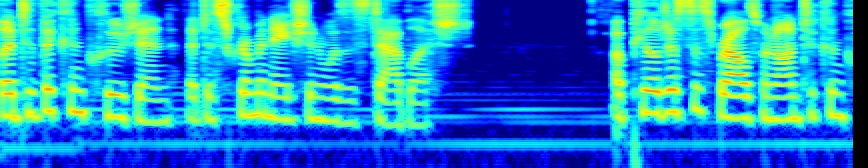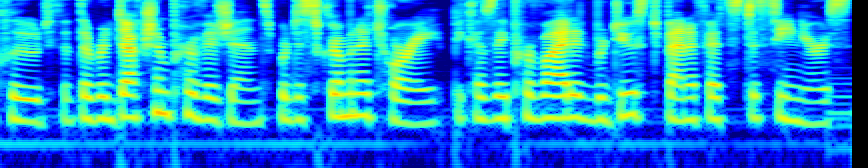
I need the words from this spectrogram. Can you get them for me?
led to the conclusion that discrimination was established. Appeal Justice Rowles went on to conclude that the reduction provisions were discriminatory because they provided reduced benefits to seniors,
